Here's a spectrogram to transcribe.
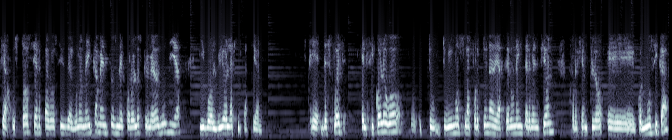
Se ajustó cierta dosis de algunos medicamentos, mejoró los primeros dos días y volvió la agitación. Eh, después, el psicólogo, tuvimos la fortuna de hacer una intervención, por ejemplo, con música,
